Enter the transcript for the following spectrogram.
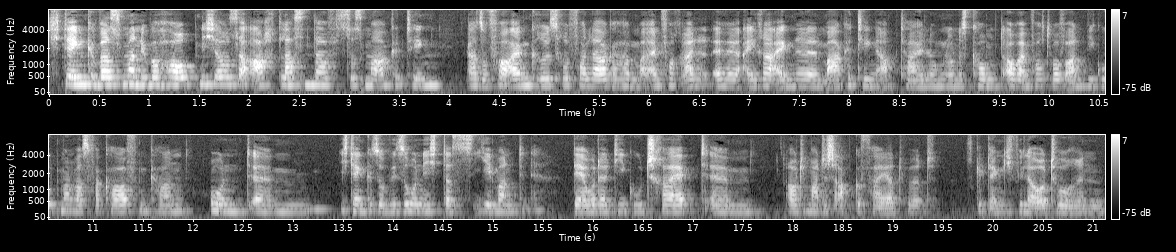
Ich denke, was man überhaupt nicht außer Acht lassen darf, ist das Marketing. Also vor allem größere Verlage haben einfach eine, äh, ihre eigene Marketingabteilung und es kommt auch einfach darauf an, wie gut man was verkaufen kann. Und ähm, ich denke sowieso nicht, dass jemand, der oder die gut schreibt, ähm, automatisch abgefeiert wird. Es gibt eigentlich viele Autorinnen,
